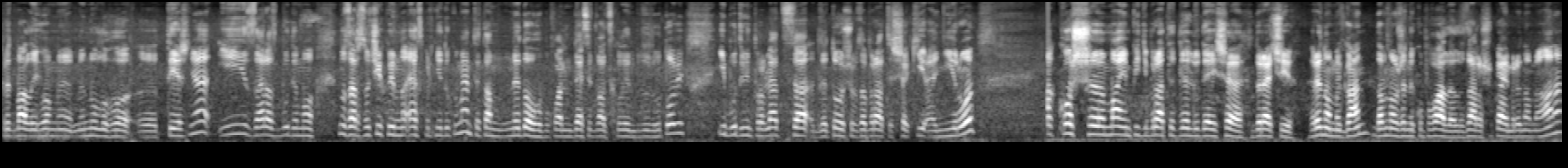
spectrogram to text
Придбали його ми минулого е, тижня і зараз будемо. Ну зараз очікуємо на експортні документи. Там недовго, буквально 10-20 хвилин будуть готові. І будемо відправлятися для того, щоб забирати ще Kia Niro. Також е, маємо підібрати для людей ще, до речі, Renault Megane. Давно вже не купували, але зараз шукаємо Renault Megane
